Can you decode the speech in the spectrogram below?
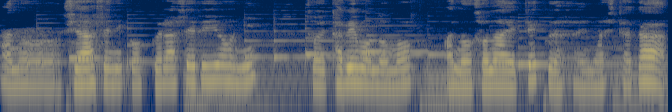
あの、幸せにこう暮らせるように、そういう食べ物も、あの、備えてくださいましたが、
